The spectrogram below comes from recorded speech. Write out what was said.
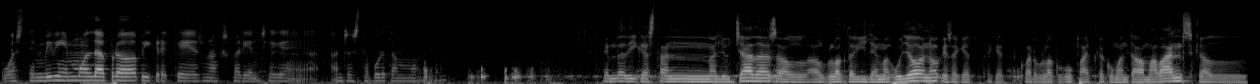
ho estem vivint molt de prop i crec que és una experiència que ens està portant molt. No? Hem de dir que estan allotjades al, al bloc de Guillem Agulló, no? que és aquest, aquest quart bloc ocupat que comentàvem abans, que, el,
